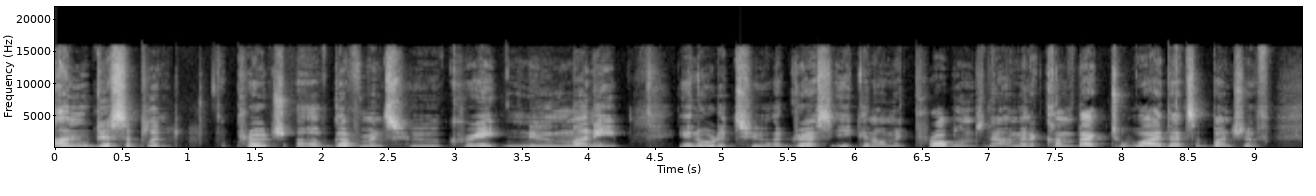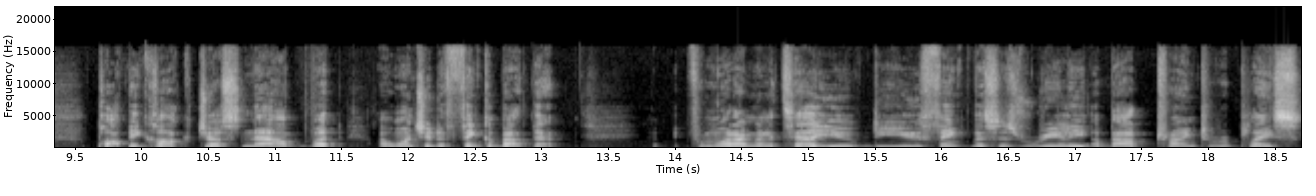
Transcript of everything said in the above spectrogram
undisciplined approach of governments who create new money in order to address economic problems. Now, I'm going to come back to why that's a bunch of poppycock just now, but I want you to think about that. From what I'm going to tell you, do you think this is really about trying to replace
